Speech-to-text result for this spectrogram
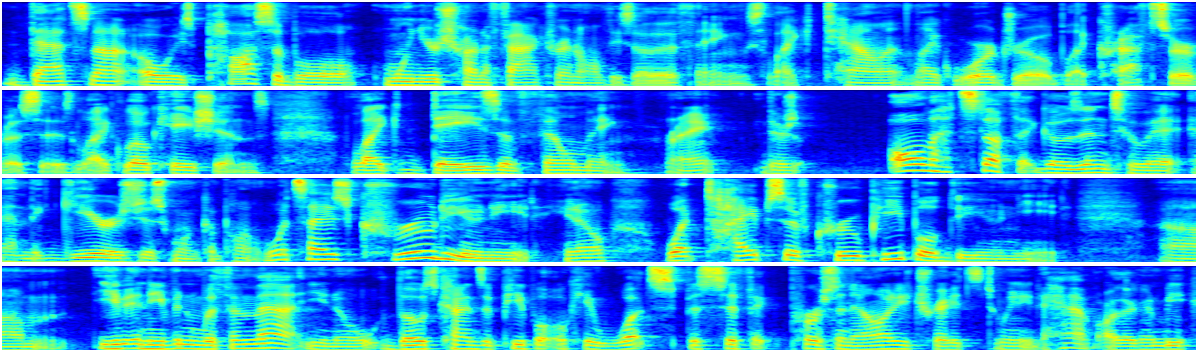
that's not always possible when you're trying to factor in all these other things like talent, like wardrobe, like craft services, like locations, like days of filming, right? There's all that stuff that goes into it and the gear is just one component. What size crew do you need? You know what types of crew people do you need? Um, even even within that you know those kinds of people okay what specific personality traits do we need to have? Are there going to be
